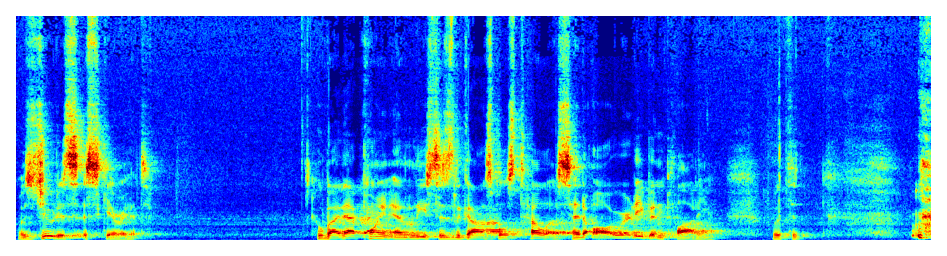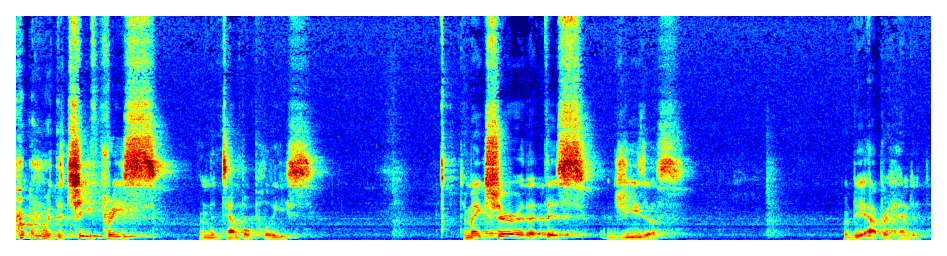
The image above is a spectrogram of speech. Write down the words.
was Judas Iscariot who by that point, at least as the Gospels tell us, had already been plotting with the, with the chief priests and the temple police to make sure that this Jesus would be apprehended.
